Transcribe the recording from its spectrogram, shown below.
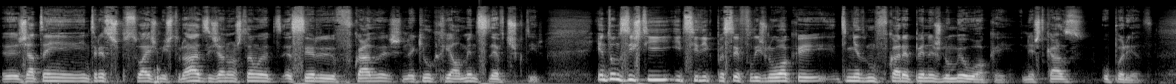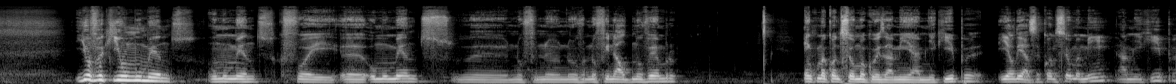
uh, já têm interesses pessoais misturados e já não estão a, a ser focadas naquilo que realmente se deve discutir. Então desisti e decidi que para ser feliz no hockey tinha de me focar apenas no meu hockey, neste caso o parede. E houve aqui um momento, um momento que foi uh, o momento uh, no, no, no, final de novembro em que me aconteceu uma coisa a mim e à minha equipa, e aliás aconteceu-me a mim, à minha equipa,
